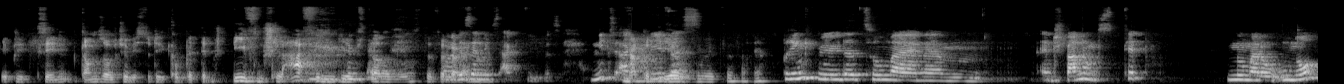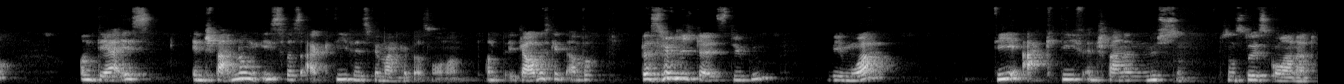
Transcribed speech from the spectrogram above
Ich habe gesehen, ganz oft schon, wie du dich komplett dem tiefen Schlaf hingibst. Aber das ist ja nichts Aktives. Nichts Aktives ja. bringt mich wieder zu meinem Entspannungstipp Numero uno. Und der ist, Entspannung ist was Aktives für manche Personen. Und ich glaube, es gibt einfach Persönlichkeitstypen wie moi, die aktiv entspannen müssen. Sonst tue ich es gar nicht.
